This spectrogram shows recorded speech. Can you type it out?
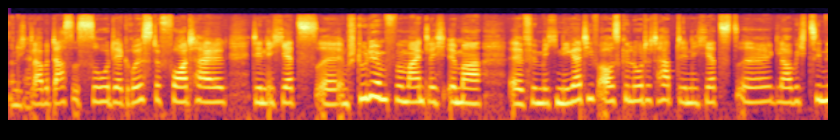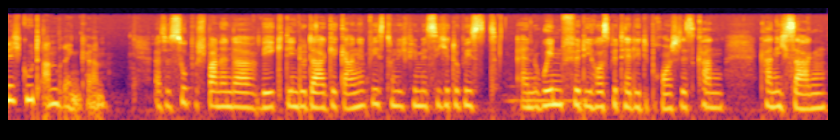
Und ich ja. glaube, das ist so der größte Vorteil, den ich jetzt äh, im Studium vermeintlich immer äh, für mich negativ ausgelotet habe, den ich jetzt, äh, glaube ich, ziemlich gut anbringen kann. Also super spannender Weg, den du da gegangen bist und ich bin mir sicher, du bist ein Win für die Hospitality-Branche, das kann, kann ich sagen.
